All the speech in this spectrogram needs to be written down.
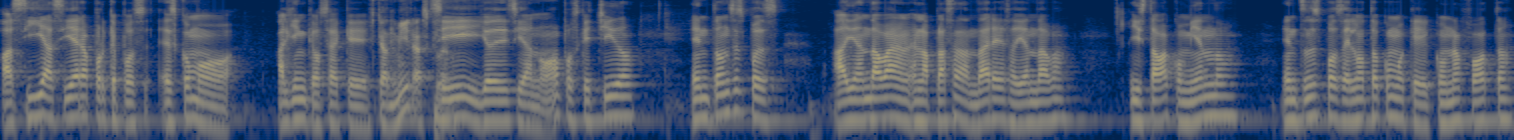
así, así era porque pues es como alguien que, o sea, que... Que admiras, claro. Sí, y yo decía, no, pues qué chido. Entonces, pues, ahí andaba en, en la plaza de Andares, ahí andaba. Y estaba comiendo. Entonces, pues, él notó como que con una foto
